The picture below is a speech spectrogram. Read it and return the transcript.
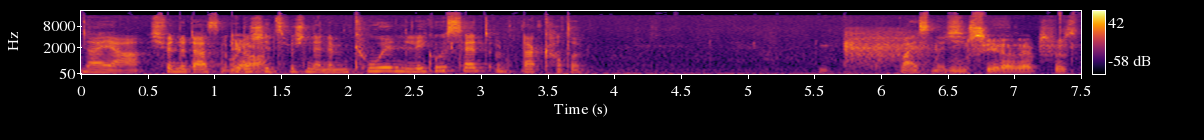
naja, ich finde, da ist ein Ja. Unterschied zwischen einem coolen Lego-Set und einer Karte. Weiß nicht. Muss jeder selbst wissen.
